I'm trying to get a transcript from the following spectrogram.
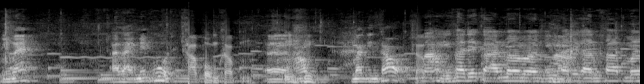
เห็นไหมอะไรไม่พูด ครับผมครับ เออเอามากินข้าว ครับ มากินข้าวด้วยกันมามากินข้าวด้วยกันครับมา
